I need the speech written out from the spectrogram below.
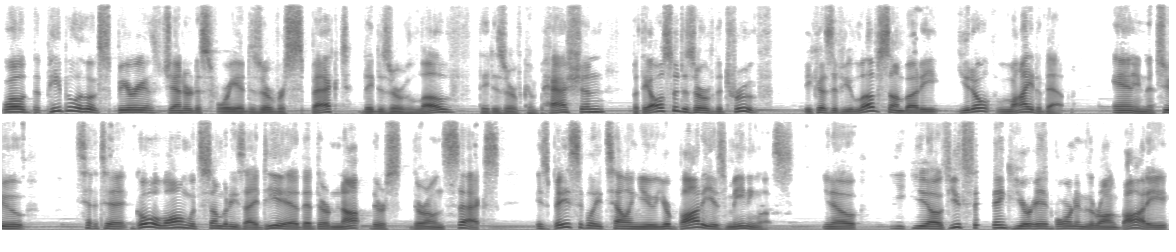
Well, the people who experience gender dysphoria deserve respect, they deserve love, they deserve compassion, but they also deserve the truth. Because if you love somebody, you don't lie to them. And to, to, to go along with somebody's idea that they're not their, their own sex is basically telling you your body is meaningless. You know, you, you know, if you think you're born into the wrong body,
